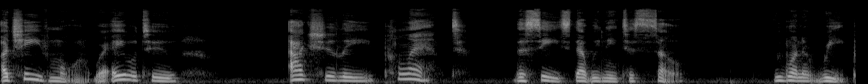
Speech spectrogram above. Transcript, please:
achieve more. We're able to actually plant the seeds that we need to sow. We want to reap.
